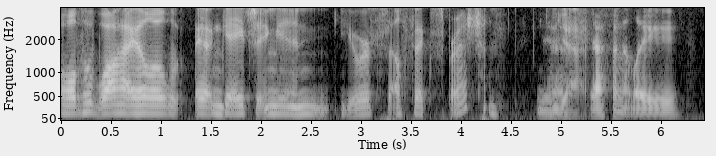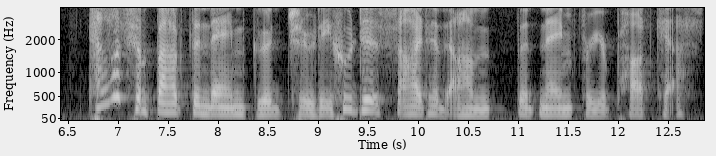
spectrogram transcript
all the while engaging in your self expression. Yes, yes, definitely. Tell us about the name Good Judy. Who decided on the name for your podcast?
